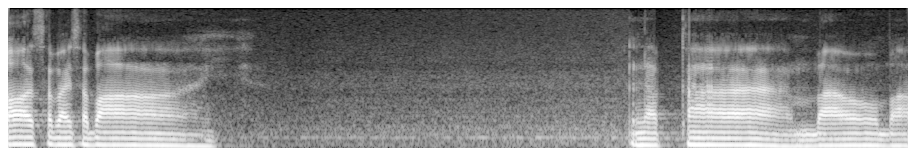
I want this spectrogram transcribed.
พอสบายสบายหลับตาเบาเบา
